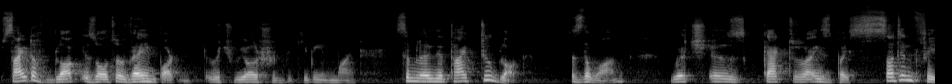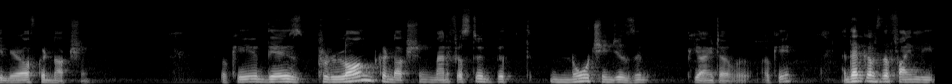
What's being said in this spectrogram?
site of block is also very important, which we all should be keeping in mind. Similarly, the type 2 block is the one which is characterized by sudden failure of conduction. Okay, there is prolonged conduction manifested with no changes in PI interval. Okay, and then comes the finally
